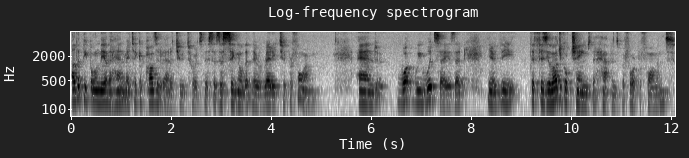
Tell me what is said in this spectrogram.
other people, on the other hand, may take a positive attitude towards this as a signal that they're ready to perform. And what we would say is that you know the the physiological change that happens before performance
